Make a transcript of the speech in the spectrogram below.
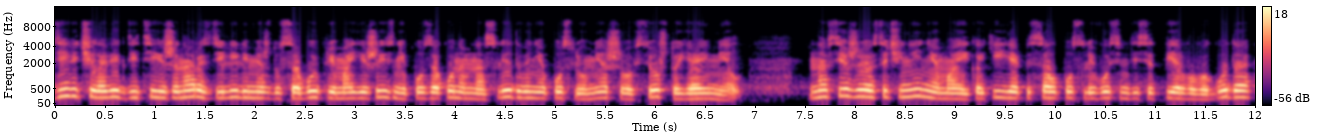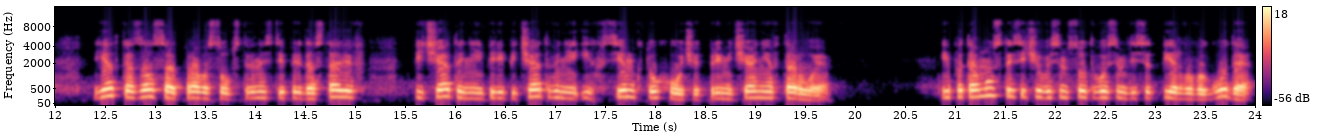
Девять человек детей и жена разделили между собой при моей жизни по законам наследования после умершего все, что я имел. На все же сочинения мои, какие я писал после 81 -го года, я отказался от права собственности, предоставив печатание и перепечатывание их всем, кто хочет. Примечание второе и потому с 1881 года,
